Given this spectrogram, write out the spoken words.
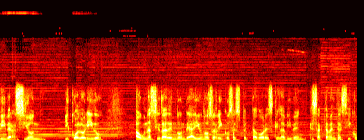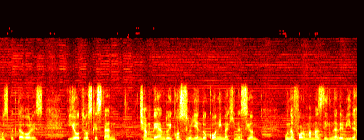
vibración y colorido a una ciudad en donde hay unos ricos espectadores que la viven exactamente así como espectadores y otros que están chambeando y construyendo con imaginación una forma más digna de vida.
